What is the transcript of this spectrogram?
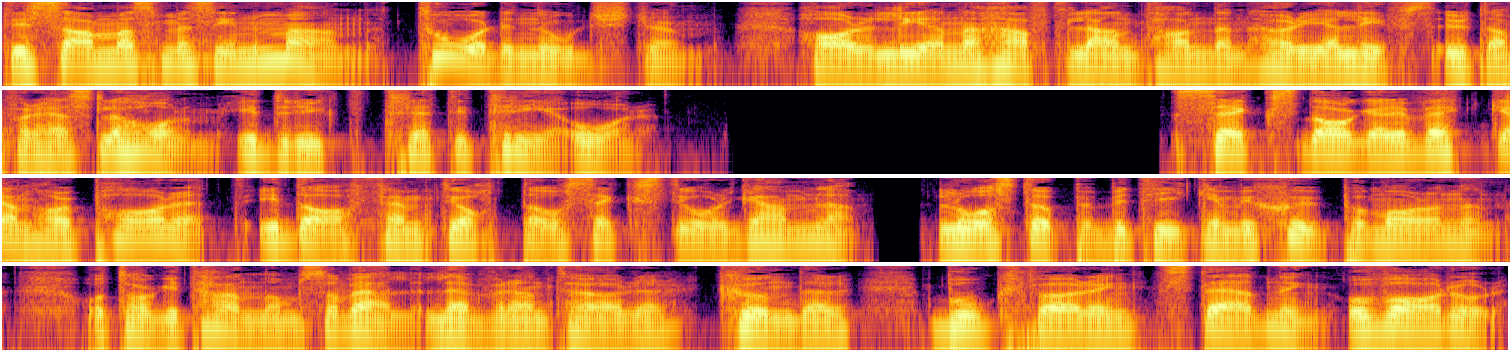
Tillsammans med sin man, Tord Nordström, har Lena haft lanthandeln Hörja Livs utanför Hässleholm i drygt 33 år. Sex dagar i veckan har paret, idag 58 och 60 år gamla, låst upp butiken vid sju på morgonen och tagit hand om såväl leverantörer, kunder, bokföring, städning och varor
